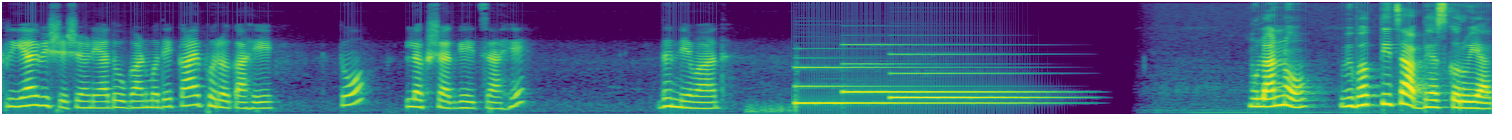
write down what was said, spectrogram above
क्रियाविशेषण या दोघांमध्ये काय फरक आहे? तो लक्षात घ्यायचा आहे. धन्यवाद. मुलांनो विभक्तीचा अभ्यास करूयात.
